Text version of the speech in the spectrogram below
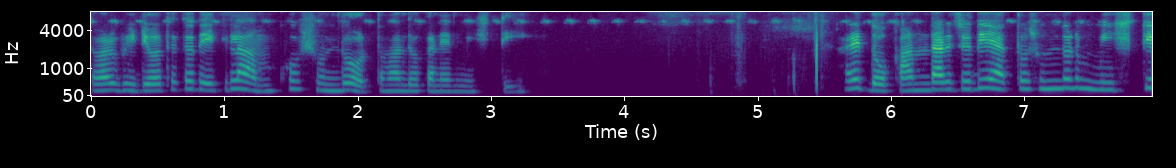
তোমার ভিডিওতে তো দেখলাম, খুব সুন্দর তোমার দোকানের মিষ্টি। আরে দোকানদার যদি এত সুন্দর মিষ্টি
